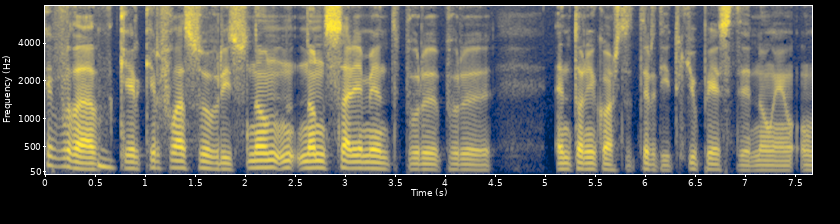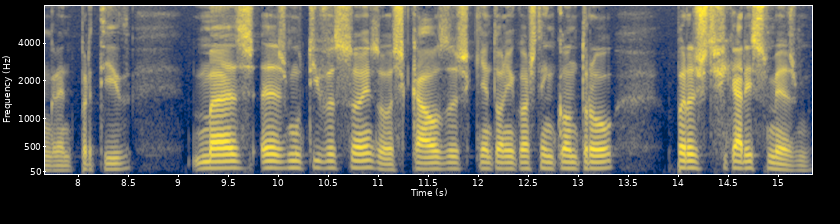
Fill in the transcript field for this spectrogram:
É verdade, quero, quero falar sobre isso. Não, não necessariamente por, por uh, António Costa ter dito que o PSD não é um grande partido, mas as motivações ou as causas que António Costa encontrou para justificar isso mesmo.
